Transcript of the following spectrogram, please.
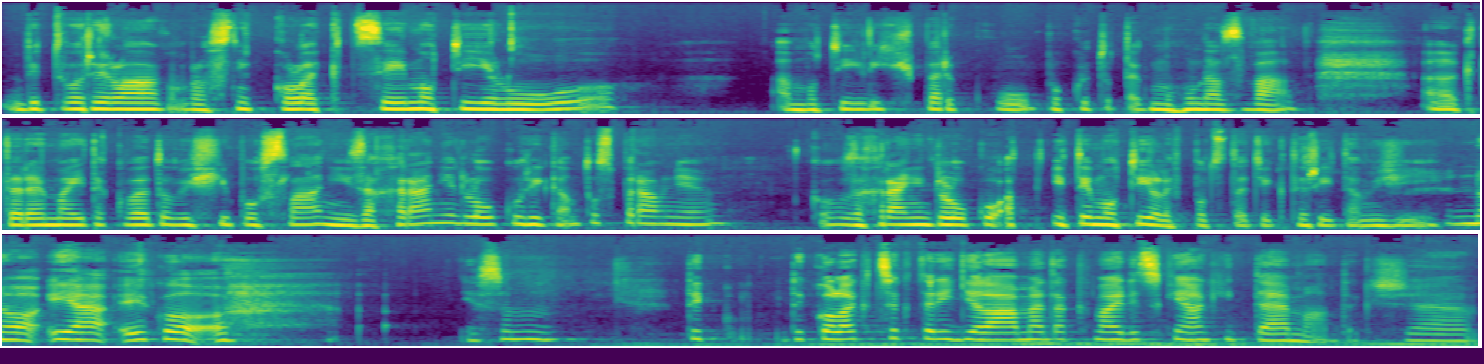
vytvořila vlastně kolekci motýlů a motýlých šperků, pokud to tak mohu nazvat, eh, které mají takovéto vyšší poslání. Zachránit louku, říkám to správně? Jako zachránit louku a i ty motýly v podstatě, kteří tam žijí. No já jako, já jsem, ty, ty kolekce, které děláme, tak mají vždycky nějaký téma, takže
